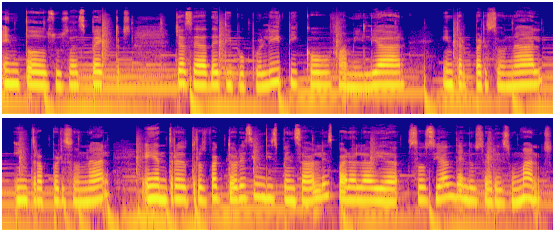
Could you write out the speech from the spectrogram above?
en todos sus aspectos, ya sea de tipo político, familiar, interpersonal, intrapersonal, entre otros factores indispensables para la vida social de los seres humanos.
